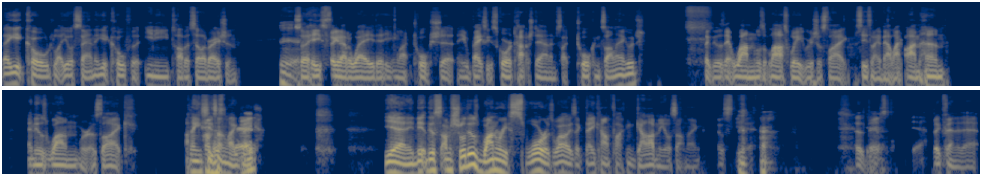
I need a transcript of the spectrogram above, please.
they get called, like you're saying, they get called for any type of celebration. Yeah. So he's figured out a way that he can like talk shit. And he'll basically score a touchdown and just like talk in sign language. Like there was that one, was it last week, where it's just like said something about like I'm him, and there was one where it was like, I think he said his something like that. Yeah, and he, was, I'm sure there was one where he swore as well. He's like, they can't fucking guard me or something. It was yeah, that- Yeah. yeah, big fan of that.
